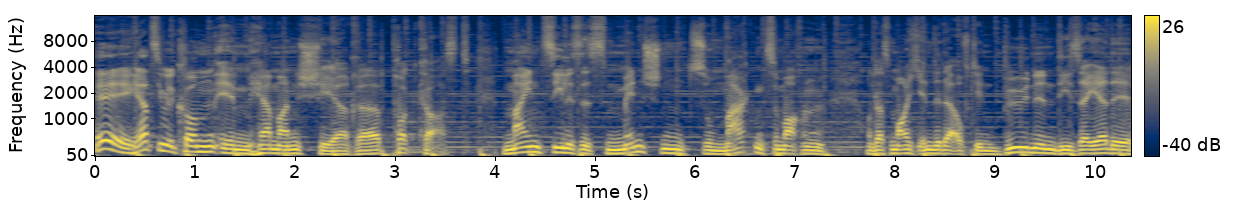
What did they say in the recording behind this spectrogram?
Hey, herzlich willkommen im Hermann Scherer Podcast. Mein Ziel ist es, Menschen zu Marken zu machen. Und das mache ich entweder auf den Bühnen dieser Erde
